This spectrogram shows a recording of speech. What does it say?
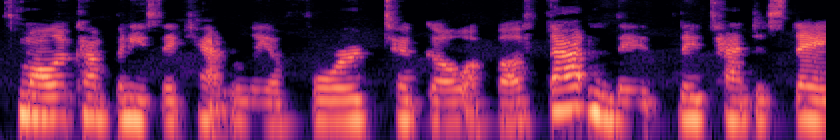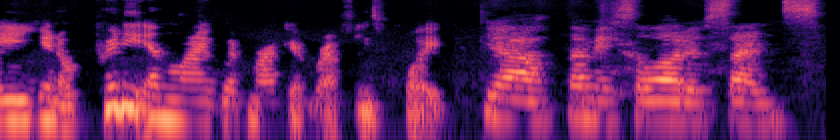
smaller companies, they can't really afford to go above that. And they, they tend to stay, you know, pretty in line with market reference point. Yeah, that makes a lot of sense.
